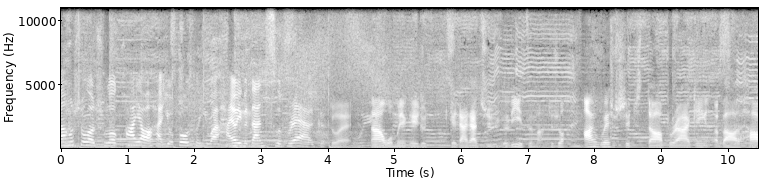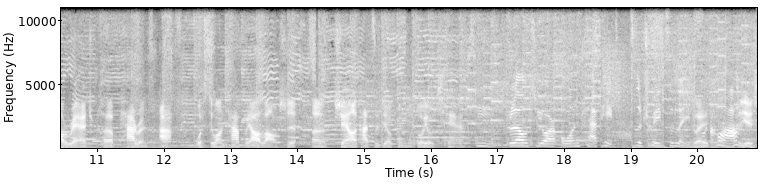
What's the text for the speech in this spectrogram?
刚刚说了，除了夸耀还有 boast 以外，还有一个单词 brag。对。那我们也可以就给大家举一个例子嘛，就说 I wish she'd stop bragging about how rich her parents are。我希望她不要老是嗯炫耀她自己的父母多有钱。嗯，blow your own trumpet，自吹自擂，自夸。这也是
